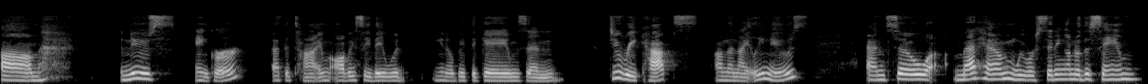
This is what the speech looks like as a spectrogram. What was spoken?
um, news anchor at the time. Obviously, they would you know be at the games and do recaps on the nightly news. And so met him. We were sitting under the same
